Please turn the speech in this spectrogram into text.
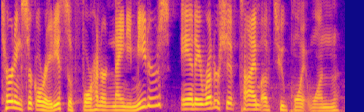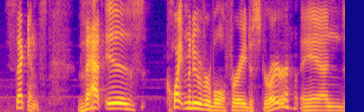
turning circle radius of 490 meters, and a rudder shift time of 2.1 seconds. That is quite maneuverable for a destroyer, and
